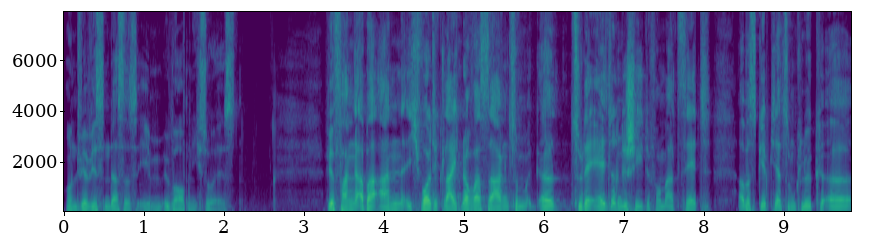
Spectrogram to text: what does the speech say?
Und wir wissen, dass es eben überhaupt nicht so ist. Wir fangen aber an. Ich wollte gleich noch was sagen zum, äh, zu der älteren Geschichte vom AZ, aber es gibt ja zum Glück äh,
